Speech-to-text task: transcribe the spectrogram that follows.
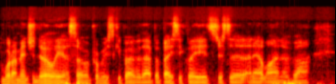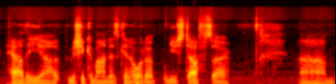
what I mentioned earlier, so I'll probably skip over that. But basically, it's just a, an outline of uh, how the uh, mission commanders can order new stuff. So um,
